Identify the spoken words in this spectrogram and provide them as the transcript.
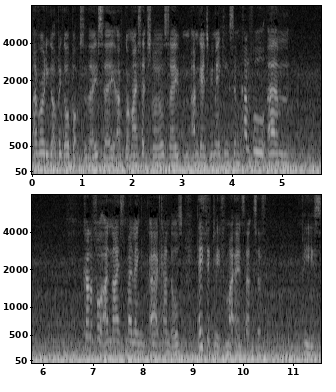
I've already got a big old box of those, so I've got my essential oils, so I'm going to be making some colourful, um, colourful and nice smelling uh, candles, basically for my own sense of peace.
